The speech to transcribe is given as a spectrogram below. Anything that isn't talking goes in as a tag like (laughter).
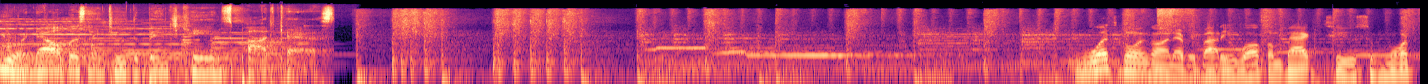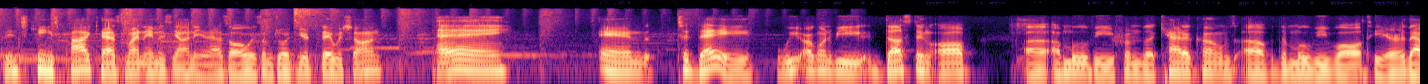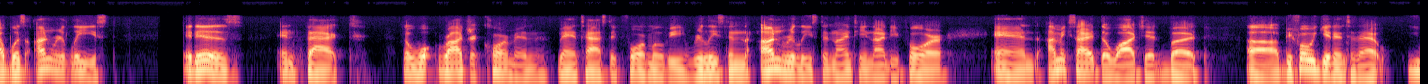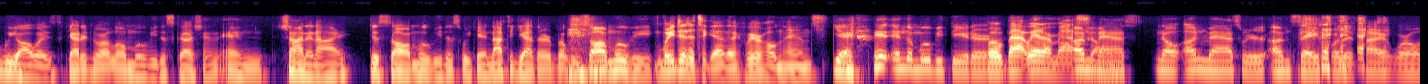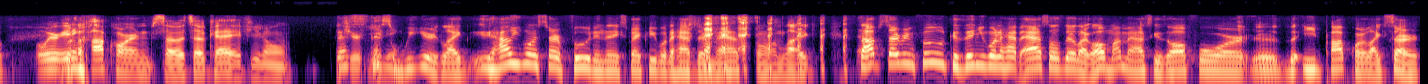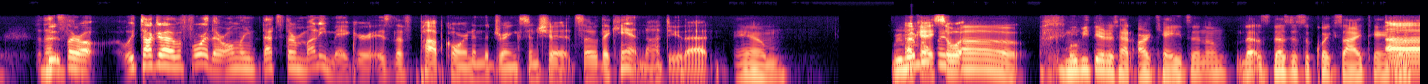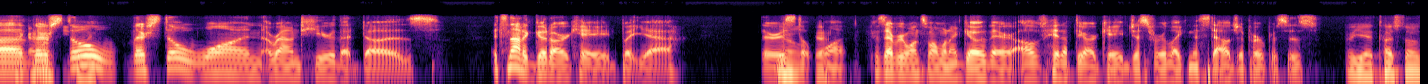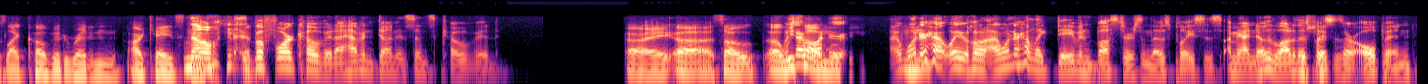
You are now listening to the Bench Kings podcast. What's going on, everybody? Welcome back to some more Bench Kings podcast. My name is Yanni, and as always, I'm joined here today with Sean. Hey. And today we are going to be dusting off uh, a movie from the catacombs of the movie vault here that was unreleased. It is, in fact, the w- Roger Corman Fantastic Four movie, released and unreleased in 1994, and I'm excited to watch it. But uh, before we get into that, we always got to do our little movie discussion. And Sean and I just saw a movie this weekend, not together, but we saw a (laughs) movie. we did it together. We were holding hands. Yeah, (laughs) in the movie theater. Well, Matt, we had our masks unmasked. On. No, unmasked. We were unsafe for the entire (laughs) world. Well, we were eating popcorn, so it's okay if you don't. That's, that's weird. Like, how are you going to serve food and then expect people to have their masks (laughs) on? Like, stop serving food because then you're going to have assholes. They're like, oh, my mask is all for uh, the eat popcorn. Like, sir, but that's the, their. We talked about it before. They're only that's their money maker is the popcorn and the drinks and shit. So they can't not do that. Damn. Remember okay, when, so uh, movie theaters had arcades in them? That's that's just a quick side tangent. Uh, like, there's still there's still one around here that does. It's not a good arcade, but yeah, there is no, still okay. one. Because every once in a while when I go there, I'll hit up the arcade just for like nostalgia purposes. Oh yeah, touch those like COVID-ridden arcades. No, (laughs) before COVID. I haven't done it since COVID. All right. Uh, so uh, we saw wonder, a movie. I wonder mm-hmm. how. Wait, hold on. I wonder how like Dave and Buster's and those places. I mean, I know a lot of those places are open.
